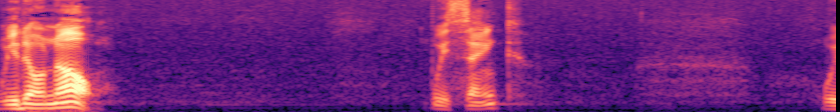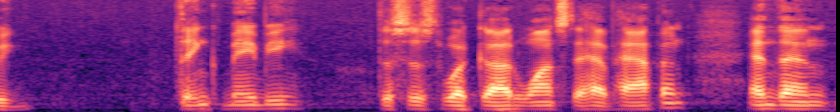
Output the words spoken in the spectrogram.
we don't know. We think. We think maybe this is what God wants to have happen. And then,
